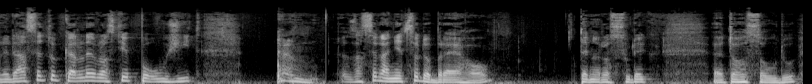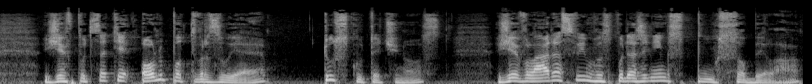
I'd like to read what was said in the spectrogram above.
nedá se to, Karle, vlastně použít zase na něco dobrého, ten rozsudek eh, toho soudu, že v podstatě on potvrzuje tu skutečnost, že vláda svým hospodařením způsobila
